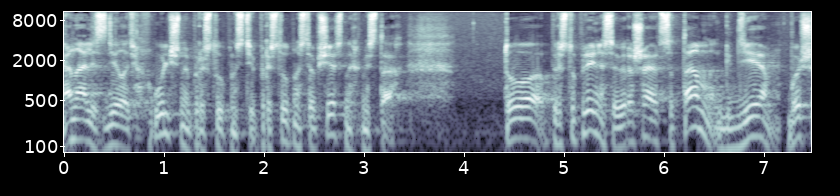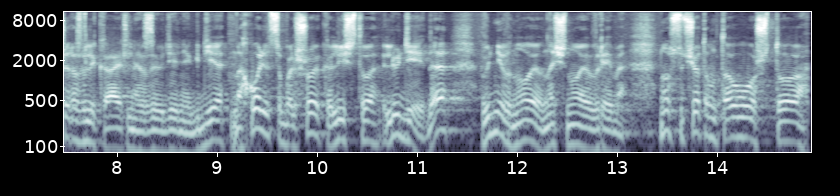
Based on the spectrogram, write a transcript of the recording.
анализ сделать уличной преступности, преступность в общественных местах, то преступления совершаются там, где больше развлекательных заведений, где находится большое количество людей, да, в дневное, в ночное время. Но с учетом того, что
